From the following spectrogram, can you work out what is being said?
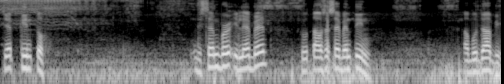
Jeff Quinto. December 11, 2017. Abu Dhabi.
